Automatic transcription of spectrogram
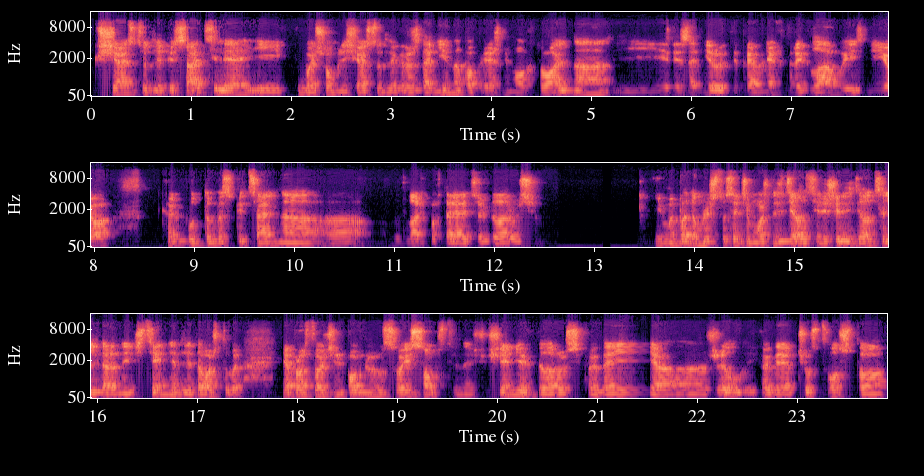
к счастью для писателя и к большому несчастью для гражданина, по-прежнему актуальна и резонирует, и прям некоторые главы из нее как будто бы специально а, вновь повторяются в Беларуси. И мы подумали, что с этим можно сделать, и решили сделать солидарное чтение для того, чтобы... Я просто очень помню свои собственные ощущения в Беларуси, когда я жил, и когда я чувствовал, что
